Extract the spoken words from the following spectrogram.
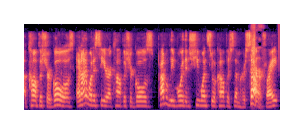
accomplish her goals. And i want to see her accomplish her goals probably more than she wants to accomplish them herself right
